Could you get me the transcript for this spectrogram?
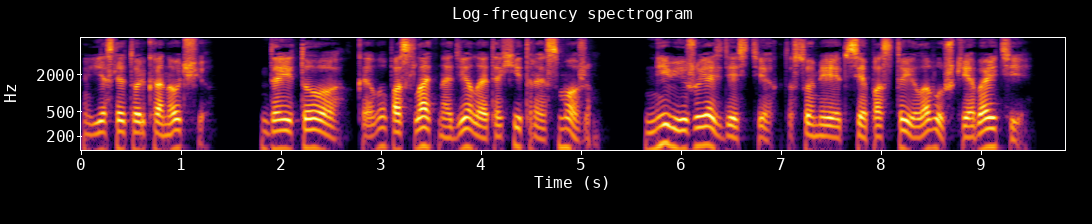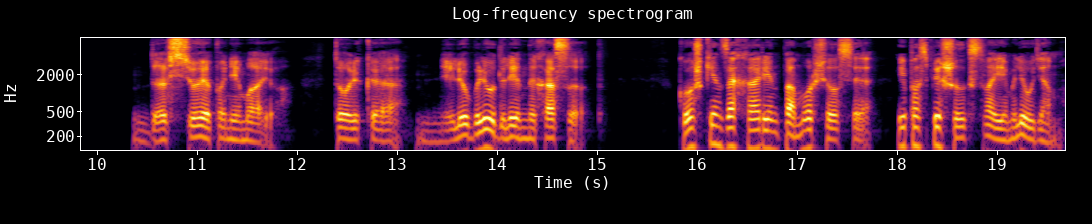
если только ночью. Да и то, кого послать на дело это хитрое сможем. Не вижу я здесь тех, кто сумеет все посты и ловушки обойти. Да все я понимаю. Только не люблю длинных осад. Кошкин Захарин поморщился и поспешил к своим людям.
